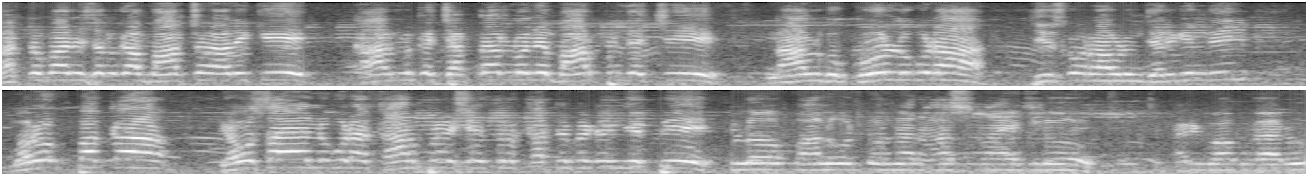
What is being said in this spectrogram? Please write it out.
కట్టుబానిసలుగా మార్చడానికి కార్మిక చట్టాల్లోనే మార్పులు తెచ్చి నాలుగు కోళ్ళు కూడా తీసుకురావడం జరిగింది. మరొక పక్క వ్యవసాయాన్ని కూడా కార్పొరేట్ శక్తులు కట్టబెట్టని చెప్పి పాల్గొంటున్న రాష్ట్ర నాయకులు హరిబాబు గారు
